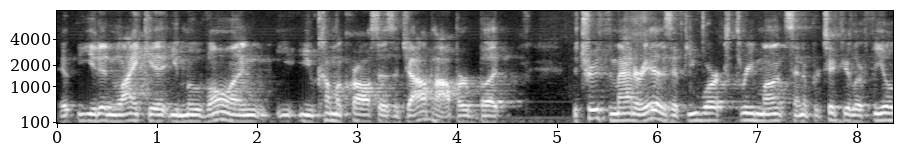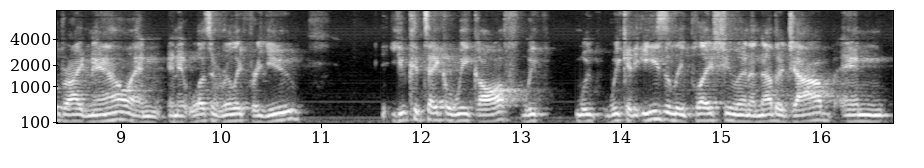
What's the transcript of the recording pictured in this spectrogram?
if you didn't like it, you move on, you, you come across as a job hopper, but the truth of the matter is, if you worked three months in a particular field right now and, and it wasn't really for you, you could take a week off. We, we, we could easily place you in another job and,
